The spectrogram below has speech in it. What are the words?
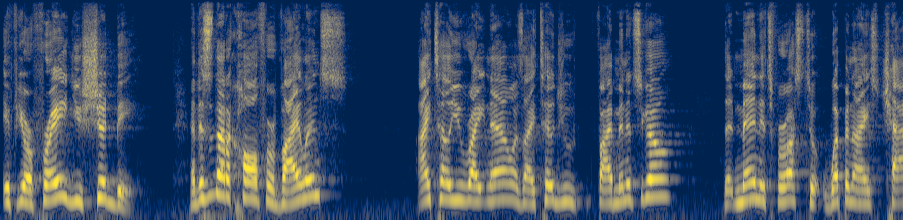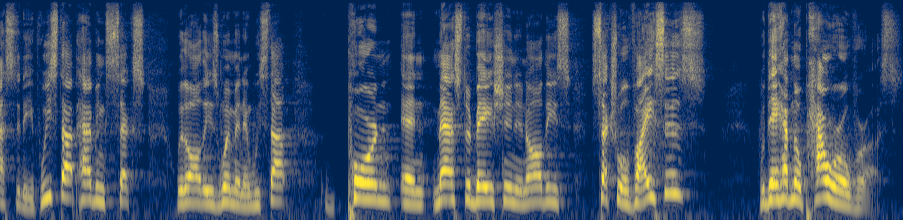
if you're afraid, you should be. And this is not a call for violence. I tell you right now, as I told you five minutes ago, that men, it's for us to weaponize chastity. If we stop having sex with all these women and we stop porn and masturbation and all these sexual vices, they have no power over us.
